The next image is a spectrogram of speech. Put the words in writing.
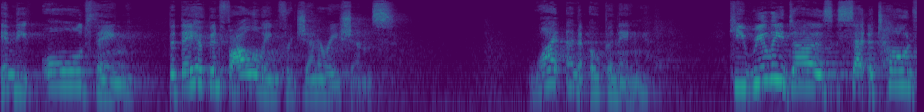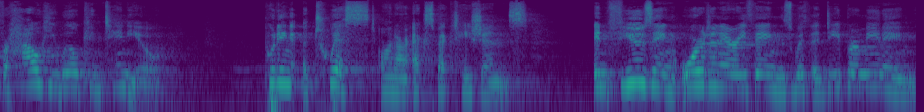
in the old thing that they have been following for generations. What an opening he really does set a tone for how he will continue, putting a twist on our expectations, infusing ordinary things with a deeper meaning,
